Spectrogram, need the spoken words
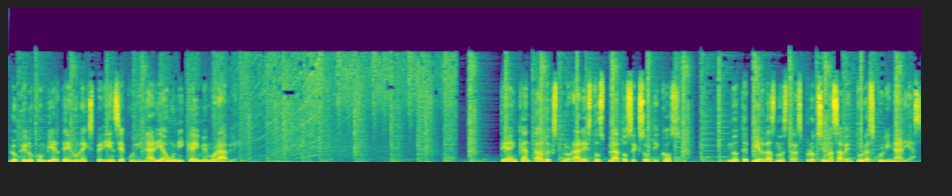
lo que lo convierte en una experiencia culinaria única y memorable. ¿Te ha encantado explorar estos platos exóticos? No te pierdas nuestras próximas aventuras culinarias.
